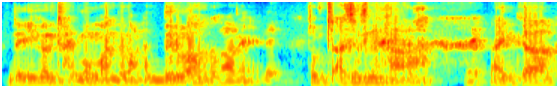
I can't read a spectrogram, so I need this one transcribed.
근데 이걸 잘못 만들면 안 들어가 그 안에. 네. 좀 짜증나. 네. 그러니까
